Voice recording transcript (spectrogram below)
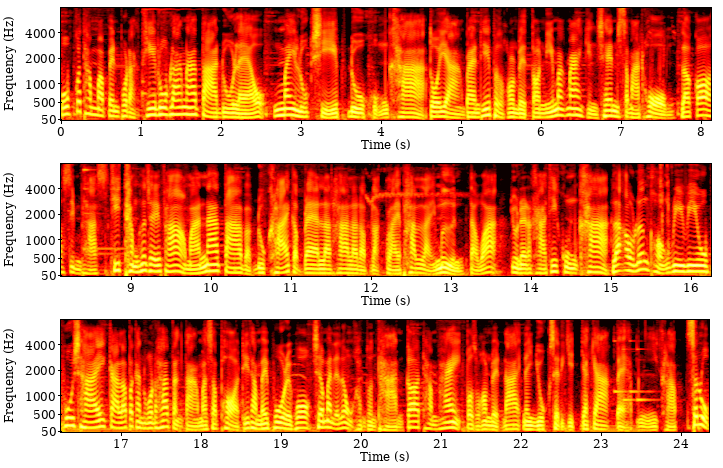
ปุ๊บก็ทำมาเป็นโปรดักที่รูปร่างหน้าตาดูแลแล้วไม่ลุกชีพดูคุ้มค่า ตัวอย่างแบรนด์ที่ประสบความสำเร็จตอนนี้มาก ๆ อย่างเช่น Smart Home แล้วก็ Sim Plus ที่ทำเครื่องใช้ไฟฟ้าออกมาหน้าตาแบบดูคล้ายกับแบรนด์ราคาระดับหลักหลายพันหลายหมื่น แต่ว่าอยู่ในราคาที่คุ้มค่า และเอาเรื่องของรีวิว ผู้ใช้การรับประกันคุณภาพต่างๆ มาซัพพอร์ตที่ทำให้ผู้บริโภคเชื่อมั่นในเรื่องของความทนทาน ก็ทำให้ประสบความสำเร็จได้ในยุคเศรษฐกิจยากๆ แบบนี้ครับ สรุป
